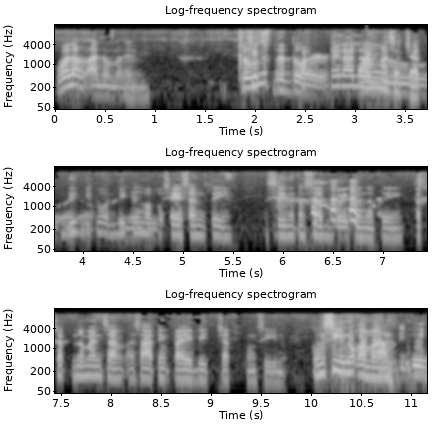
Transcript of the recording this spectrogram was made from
Walang ano man. Mm. Close Sino- the door. Kilala while ka nga sa chat. Di, di ano, ko, di ko yun. maposesan to eh. Sino tong sad boy to na to eh. Pa-chat naman sa, sa ating private chat kung sino. Kung sino ka Ah, man sige.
